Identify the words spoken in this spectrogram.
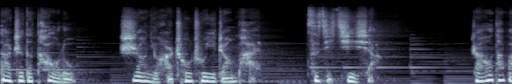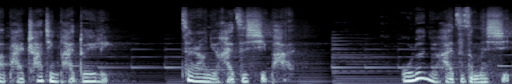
大致的套路是让女孩抽出一张牌，自己记下，然后他把牌插进牌堆里，再让女孩子洗牌。无论女孩子怎么洗，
